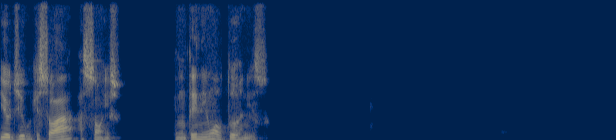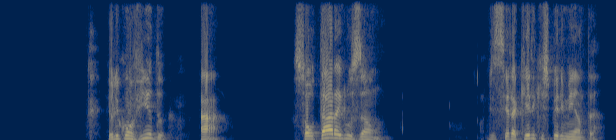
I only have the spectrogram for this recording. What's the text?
E eu digo que só há ações. E não tem nenhum autor nisso. Eu lhe convido a soltar a ilusão de ser aquele que experimenta.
